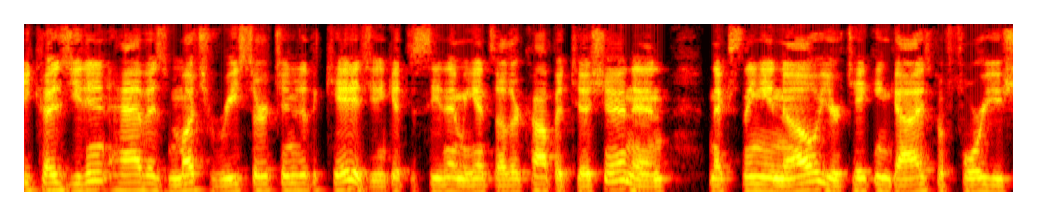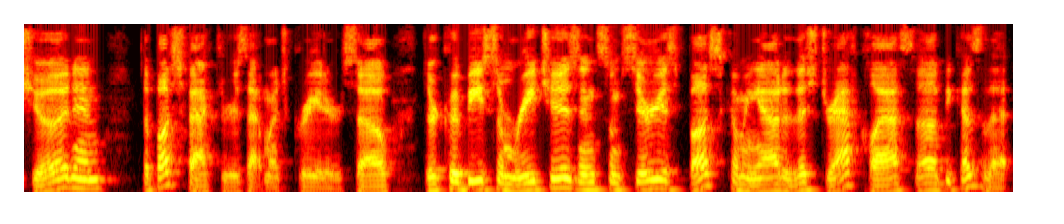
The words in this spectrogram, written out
because you didn't have as much research into the kids. You didn't get to see them against other competition. And next thing you know, you're taking guys before you should. And the bust factor is that much greater. So there could be some reaches and some serious busts coming out of this draft class uh, because of that.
